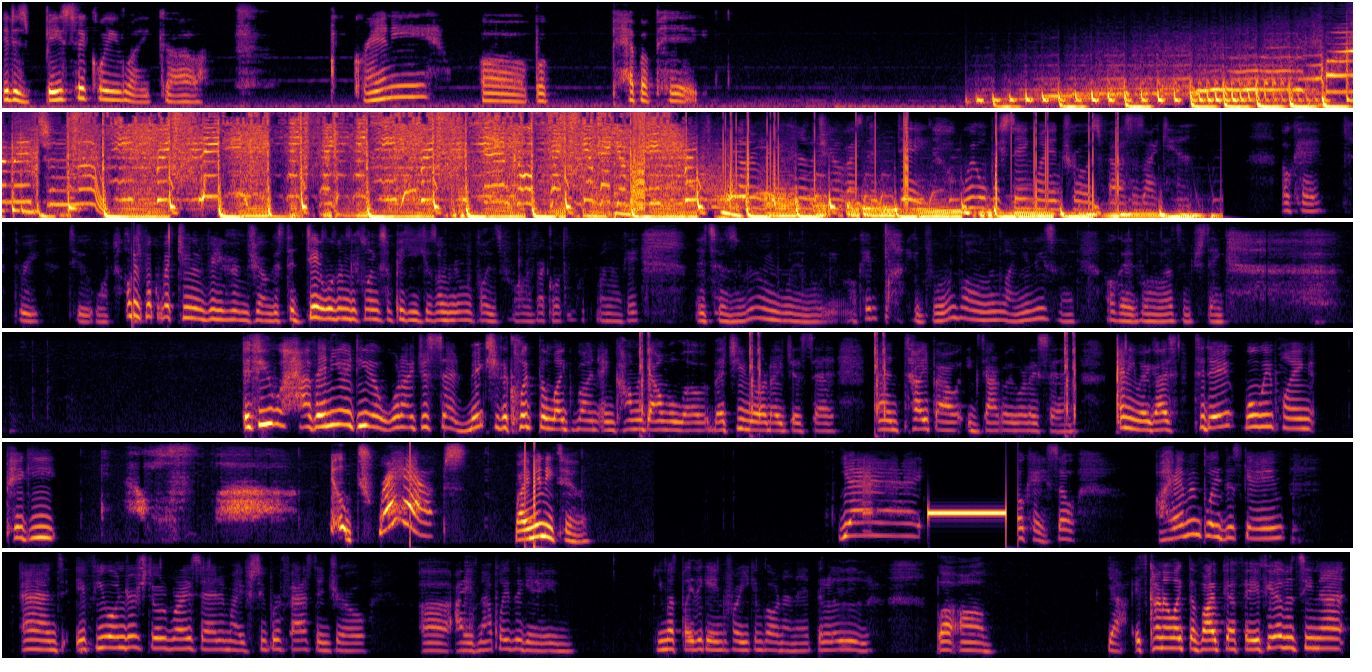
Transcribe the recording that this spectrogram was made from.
It is basically like uh, Granny, uh, but Peppa Pig. Tonight and go take your body here on the channel guys today, we will be saying my intro as fast as I can. Okay, three, two, one. Okay, welcome back to another video here on the channel, guys. Today we're gonna be playing some Piggy because I've never played this before. In fact, look, look, mine, okay? It says, okay, I can a phone like say. Okay, well, that's interesting. If you have any idea what I just said, make sure to click the like button and comment down below that you know what I just said and type out exactly what I said. Anyway, guys, today we'll be playing Piggy No Traps by Minitoon. Yay! Okay, so I haven't played this game, and if you understood what I said in my super fast intro, uh, I have not played the game. You must play the game before you can vote on it. But, um, yeah, it's kind of like the Vibe Cafe. If you haven't seen that,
